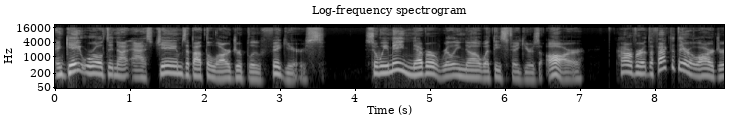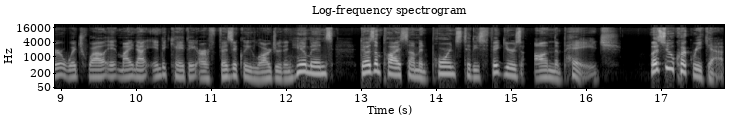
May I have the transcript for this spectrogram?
And Gateworld did not ask James about the larger blue figures. So we may never really know what these figures are, However, the fact that they are larger, which while it might not indicate they are physically larger than humans, does imply some importance to these figures on the page. Let's do a quick recap.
